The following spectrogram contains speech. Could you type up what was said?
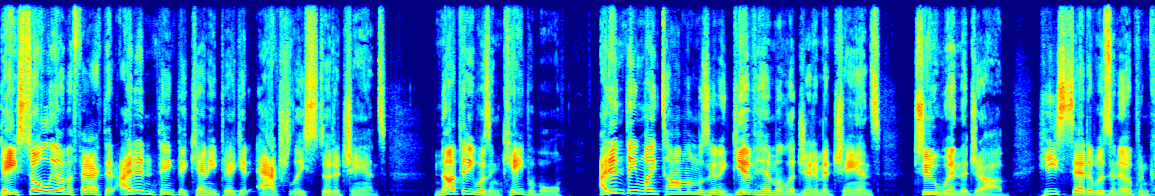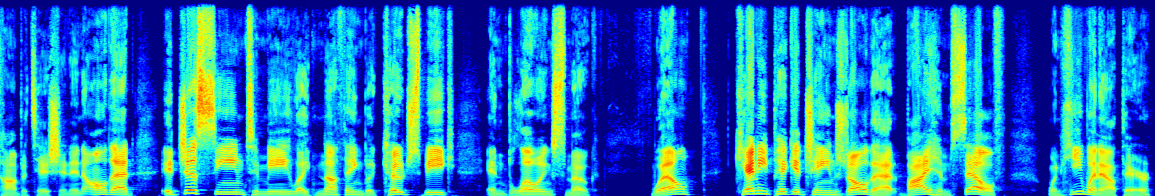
based solely on the fact that I didn't think that Kenny Pickett actually stood a chance. Not that he wasn't capable. I didn't think Mike Tomlin was going to give him a legitimate chance to win the job. He said it was an open competition and all that. It just seemed to me like nothing but coach speak and blowing smoke. Well, Kenny Pickett changed all that by himself when he went out there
